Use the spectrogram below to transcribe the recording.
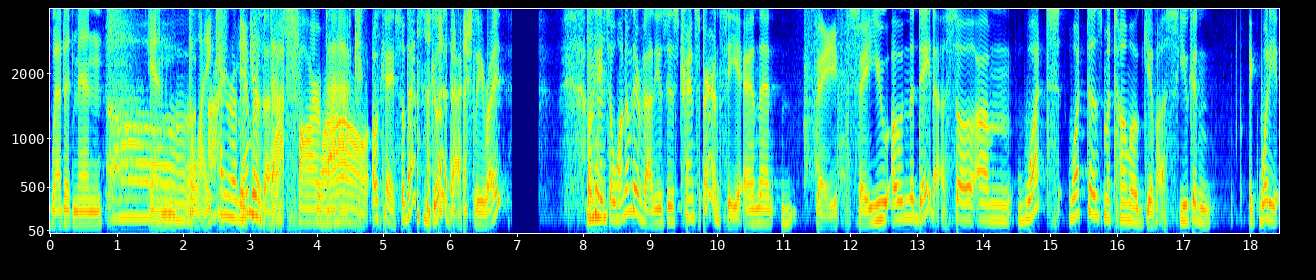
web admin and the oh, like. Oh, I remember it goes that. far wow. back. Okay, so that's good, actually, right? Okay, Mm-hmm. so one of their values is transparency, and then they say you own the data. So, um, what what does Matomo give us? You can, like, what do you?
